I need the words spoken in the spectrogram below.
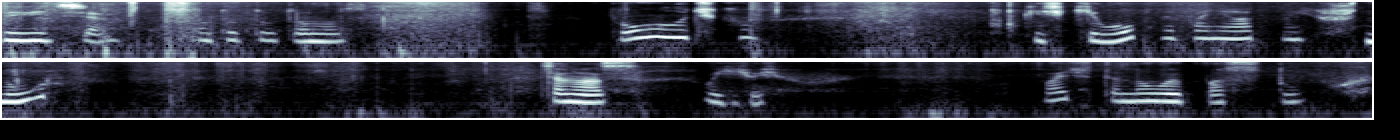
Дивіться, отут тут у нас проволочка, якийсь кілок непонятний, шнур. Це в нас. Ой-ой. Бачите, новий пастух.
